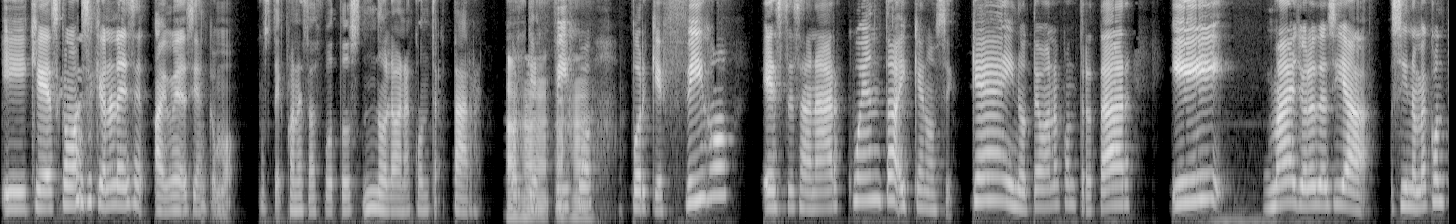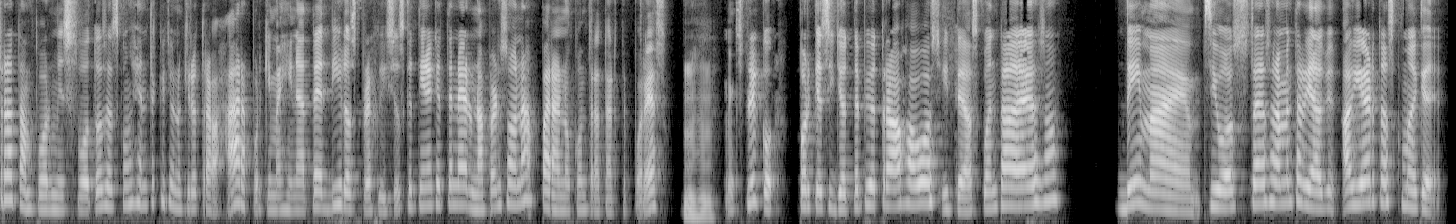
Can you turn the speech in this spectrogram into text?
Y que es como así que uno le dicen, a mí me decían como, usted con esas fotos no la van a contratar. Porque Ajá, fijo, ajá. porque fijo, este se van a dar cuenta y que no sé qué, y no te van a contratar. Y, madre, yo les decía, si no me contratan por mis fotos es con gente que yo no quiero trabajar, porque imagínate, di los prejuicios que tiene que tener una persona para no contratarte por eso. ¿Me explico? Porque si yo te pido trabajo a vos y te das cuenta de eso, dime, si vos tenés una mentalidad bien abierta, es como de que,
